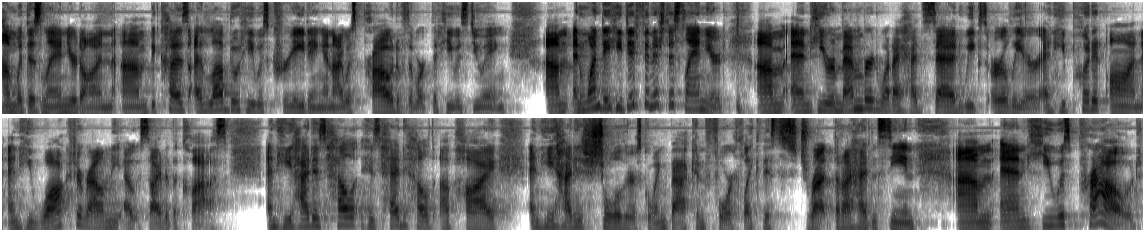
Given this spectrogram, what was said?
um, with his lanyard on um, because I loved what he was creating and I was proud of the work that he was doing. Um, and one day he did finish this lanyard um, and he remembered what I had said weeks earlier and he put it on and he walked around the outside of the class and he had his, hel- his head held up high and he had his shoulders going back and forth like this strut that I hadn't seen. Um, and he was proud.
